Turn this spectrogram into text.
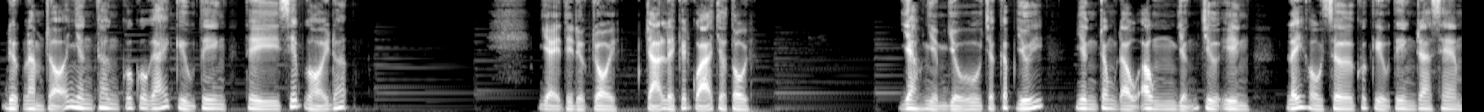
được làm rõ nhân thân của cô gái Kiều Tiên thì sếp gọi đó. Vậy thì được rồi, trả lời kết quả cho tôi. Giao nhiệm vụ cho cấp dưới, nhưng trong đầu ông vẫn chưa yên, lấy hồ sơ của Kiều Tiên ra xem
